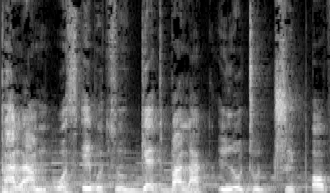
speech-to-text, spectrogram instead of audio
Balaam was able to get Balak, you know, to trip up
